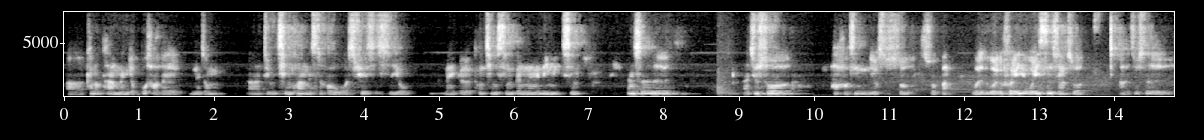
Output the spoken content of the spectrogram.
啊、看到他们有不好的那种啊、这种情况的时候，我确实是有那个同情心跟那个怜悯心，但是啊，就说啊，好像又说说反，我我我意我意思想说，啊，就是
